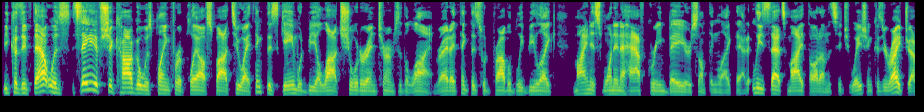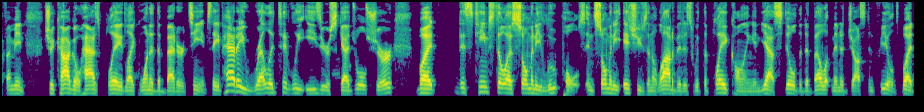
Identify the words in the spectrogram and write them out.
Because if that was, say, if Chicago was playing for a playoff spot too, I think this game would be a lot shorter in terms of the line, right? I think this would probably be like minus one and a half Green Bay or something like that. At least that's my thought on the situation. Because you're right, Jeff. I mean, Chicago has played like one of the better teams. They've had a relatively easier schedule, sure, but this team still has so many loopholes and so many issues, and a lot of it is with the play calling. And yes, still the development of Justin Fields, but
